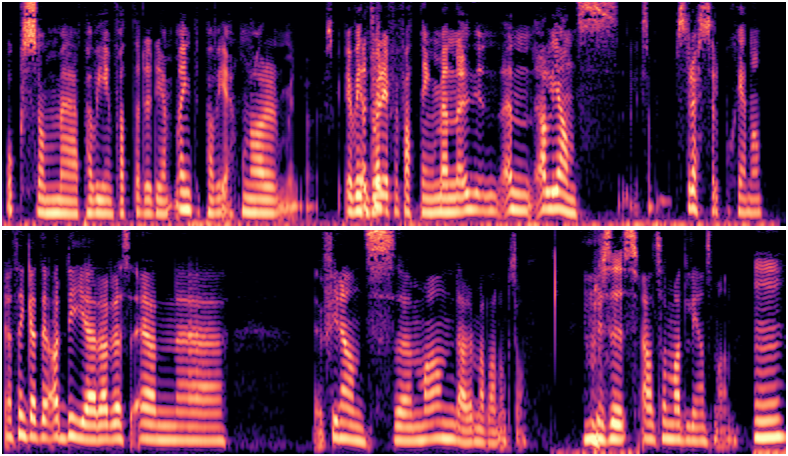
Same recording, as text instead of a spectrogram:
också med pavéinfattade det, nej inte pavé, hon har, jag vet inte vad det är för fattning men en, en allians, liksom, strössel på skenan. Jag tänker att det adderades en eh, finansman däremellan också. Mm. Precis. Alltså Madeleines man. Mm.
